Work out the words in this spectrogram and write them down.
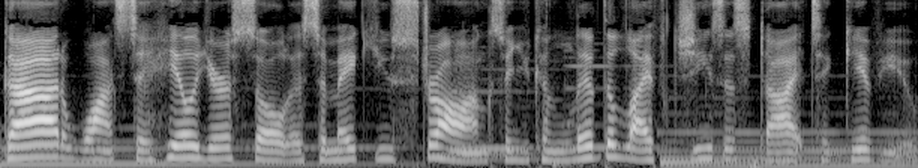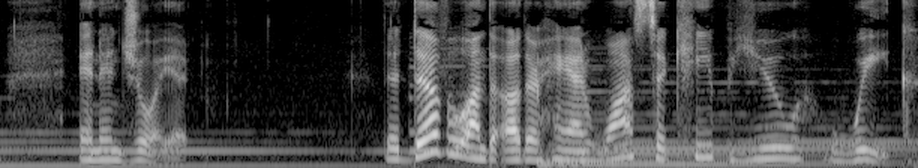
God wants to heal your soul is to make you strong so you can live the life Jesus died to give you and enjoy it. The devil, on the other hand, wants to keep you weak.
